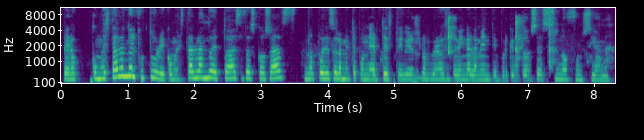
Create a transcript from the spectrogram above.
pero como está hablando del futuro y como está hablando de todas estas cosas, no puedes solamente ponerte a escribir lo primero que se te venga a la mente, porque entonces no funciona.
